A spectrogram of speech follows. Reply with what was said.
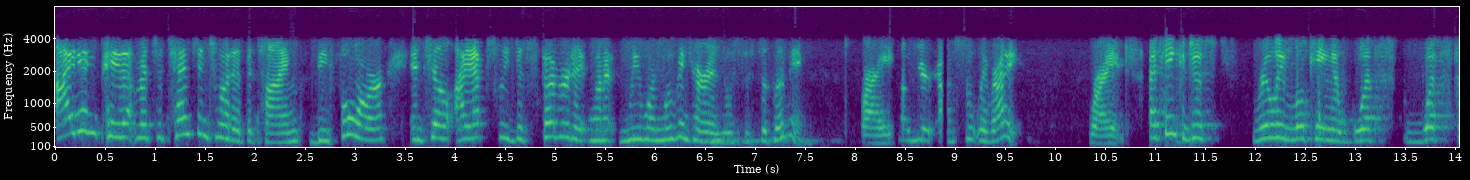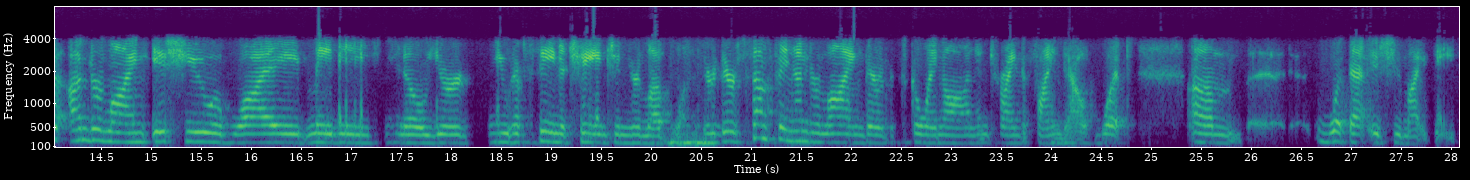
I didn't pay that much attention to it at the time before until I actually discovered it when it, we were moving her into assisted living. Right. So you're absolutely right. Right. I think just really looking at what's what's the underlying issue of why maybe you know you're you have seen a change in your loved one. There there's something underlying there that's going on, and trying to find out what um, what that issue might be.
